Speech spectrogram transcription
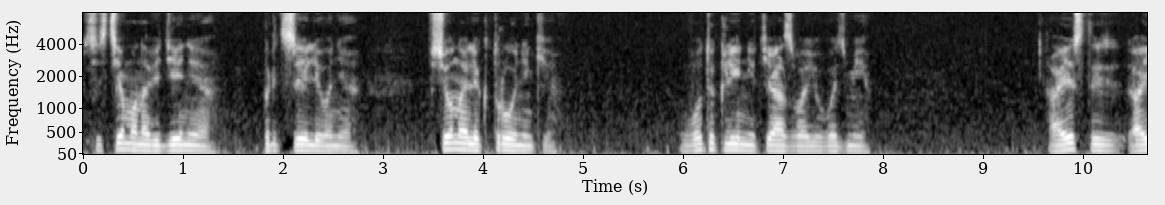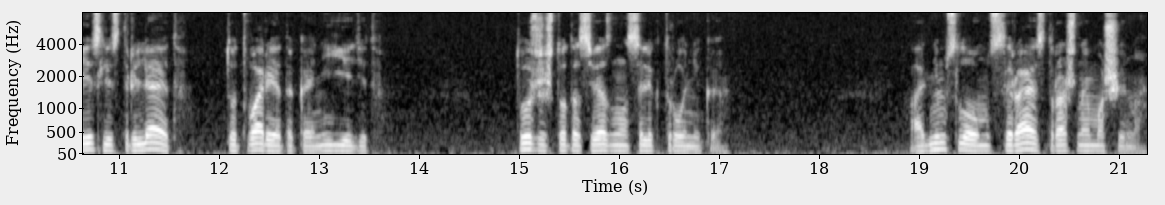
Система наведения, прицеливания. Все на электронике. Вот и клинит язвою возьми. А если, а если стреляет, то тварь такая не едет. Тоже что-то связано с электроникой. Одним словом, сырая страшная машина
